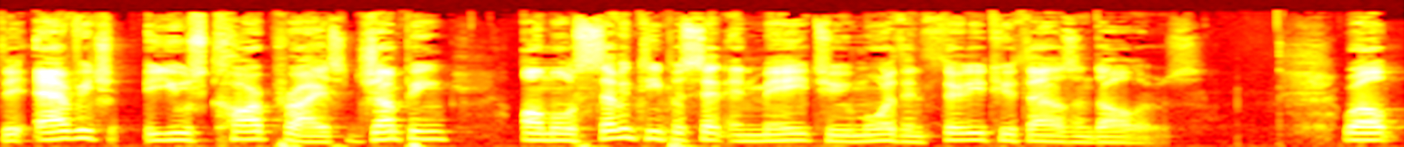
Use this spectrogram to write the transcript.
the average used car price jumping almost 17% in May to more than $32,000. Well,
